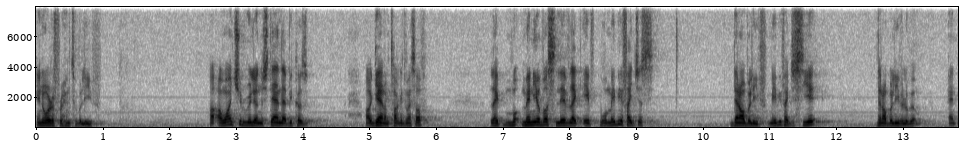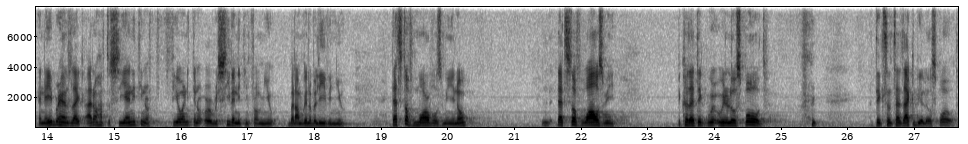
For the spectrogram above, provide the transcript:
in order for him to believe. I, I want you to really understand that because, again, I'm talking to myself. Like m- many of us live like, if, well, maybe if I just, then I'll believe. Maybe if I just see it, then I'll believe a little bit and, and Abraham's like, I don't have to see anything or feel anything or, or receive anything from you, but I'm going to believe in you. That stuff marvels me, you know? That stuff wows me because I think we're, we're a little spoiled. I think sometimes I could be a little spoiled.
